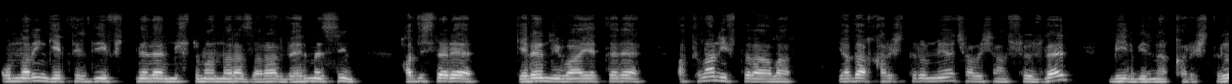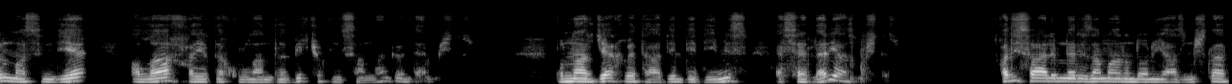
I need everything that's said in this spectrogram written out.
onların getirdiği fitneler Müslümanlara zarar vermesin, hadislere, gelen rivayetlere atılan iftiralar ya da karıştırılmaya çalışan sözler birbirine karıştırılmasın diye Allah hayırda kullandığı birçok insanlar göndermiştir. Bunlar cerh ve tadil dediğimiz eserler yazmıştır. Hadis alimleri zamanında onu yazmışlar,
